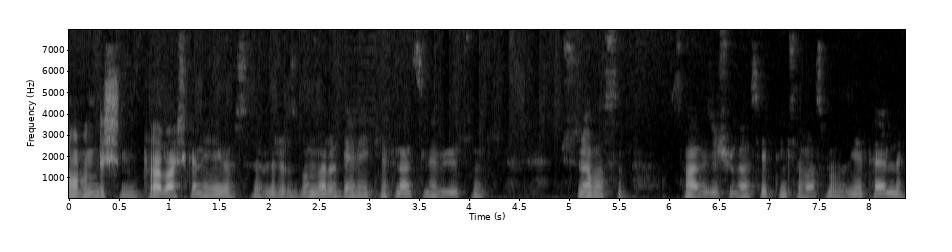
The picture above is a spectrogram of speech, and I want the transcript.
onun dışında başka neyi gösterebiliriz? Bunları delete ile falan silebiliyorsunuz. Üstüne basıp sadece şuradan settings'e basmanız yeterli.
